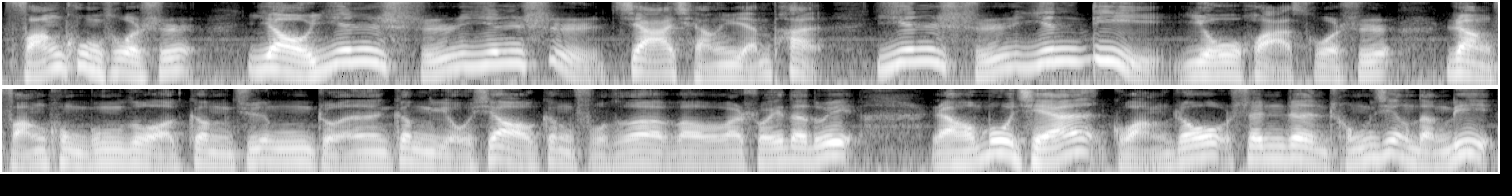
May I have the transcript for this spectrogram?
防控措施要因时因势加强研判。因时因地优化措施，让防控工作更精准、更有效、更符合。哇哇哇，说一大堆。然后，目前广州、深圳、重庆等地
